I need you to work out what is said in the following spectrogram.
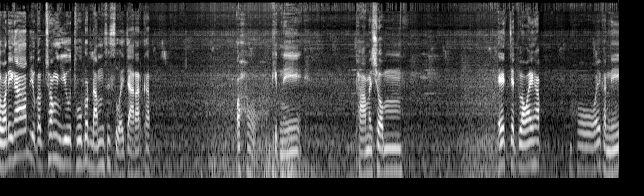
สวัสดีครับอยู่กับช่อง YouTube รถดำสวยๆจารัสครับโอ้โหคลิปนี้ พามาชม S 700 ครับโอ้คันนี้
